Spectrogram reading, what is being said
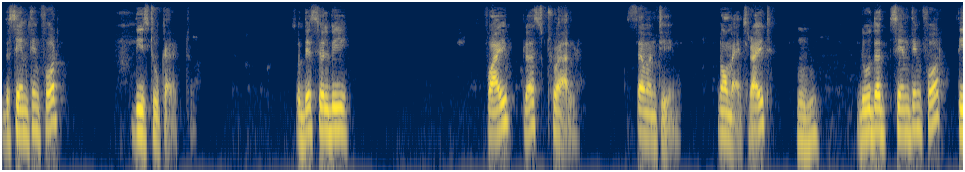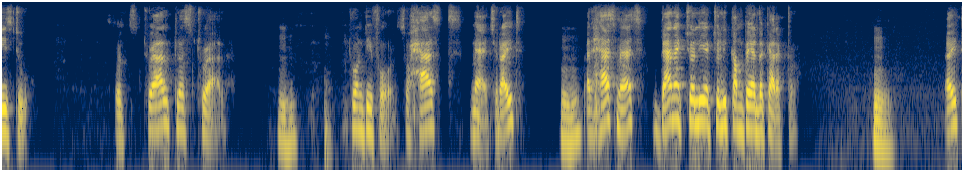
the same thing for these two characters. So this will be 5 plus 12, 17. No match, right? Mm-hmm. Do the same thing for these two. So it's 12 plus 12, mm-hmm. 24. So has match, right? Mm-hmm. And hash match, then actually actually compare the character. Hmm. Right?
